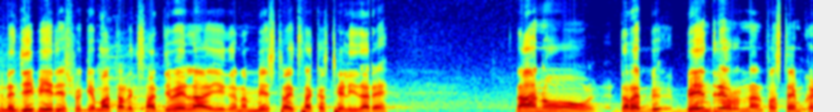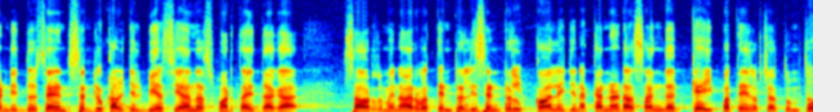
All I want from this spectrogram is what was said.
ಇನ್ನು ಜಿ ಬಿ ಹರೀಶ್ ಬಗ್ಗೆ ಮಾತಾಡೋಕ್ಕೆ ಸಾಧ್ಯವೇ ಇಲ್ಲ. ಈಗ ನಮ್ಮ ಮೇಸ್ಟ್ರಾಗಿ ಸಾಕಷ್ಟು ಹೇಳಿದ್ದಾರೆ. ನಾನು ದರ ಬೇಂದ್ರೆ ಅವ್ರನ್ನ ನಾನು ಫಸ್ಟ್ ಟೈಮ್ ಕಂಡಿದ್ದು ಸೆಂಟ್ ಸೆಂಟ್ರಲ್ ಕಾಲೇಜಲ್ಲಿ ಬಿ ಎಸ್ ಸಿ ಆನರ್ಸ್ ಮಾಡ್ತಾ ಇದ್ದಾಗ ಸಾವಿರದ ಒಂಬೈನೂರ ಅರವತ್ತೆಂಟರಲ್ಲಿ ಸೆಂಟ್ರಲ್ ಕಾಲೇಜಿನ ಕನ್ನಡ ಸಂಘಕ್ಕೆ ಇಪ್ಪತ್ತೈದು ವರ್ಷ ತುಂಬಿತು.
